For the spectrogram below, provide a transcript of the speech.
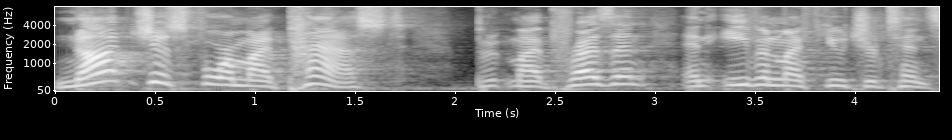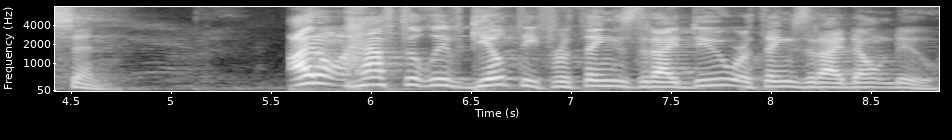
not just for my past, but my present and even my future tense sin. I don't have to live guilty for things that I do or things that I don't do.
